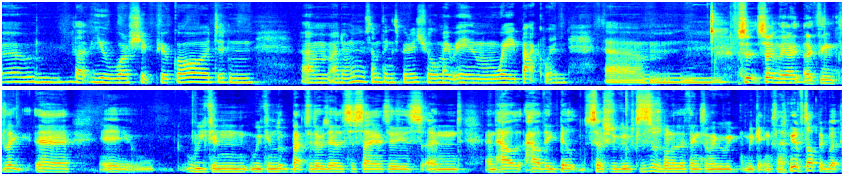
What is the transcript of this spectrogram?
um, that you worship your God and um, I don't know something spiritual. Maybe in way back when. Um, So, certainly, I, I think like uh, uh, we can we can look back to those early societies and and how how they built social groups because this was one of the things. And maybe we, we're getting slightly off topic, but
